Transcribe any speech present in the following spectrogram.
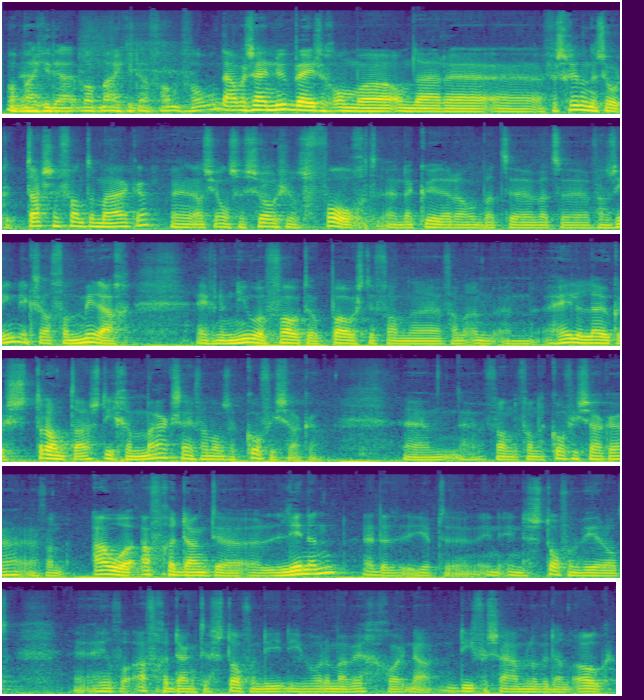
Wat, maak, je daar, wat maak je daarvan bijvoorbeeld? nou, we zijn nu bezig om, eh, om daar eh, eh, verschillende soorten tassen van te maken. En als je onze socials volgt, dan kun je daar al wat, wat van zien. Ik zal vanmiddag even een nieuwe foto posten van, van een, een hele leuke strandtas die gemaakt zijn van onze koffiezakken. Ehm, van, van de koffiezakken, van oude afgedankte linnen. Je hebt in, in de stoffenwereld heel veel afgedankte stoffen die, die worden maar weggegooid. Nou, die verzamelen we dan ook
